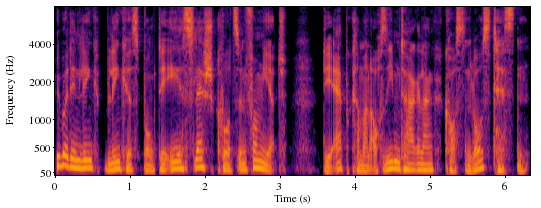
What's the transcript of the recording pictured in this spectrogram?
über den Link blinkist.de slash kurzinformiert. Die App kann man auch sieben Tage lang kostenlos testen.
